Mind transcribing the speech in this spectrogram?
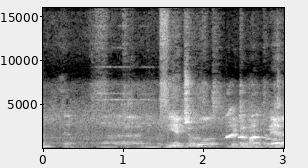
ನಿಮ್ಮ ಡಿ ಎಚ್ ಅವರು ಲೆಟರ್ ಮಾಡ್ತಾರೆ ಯಾರು?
